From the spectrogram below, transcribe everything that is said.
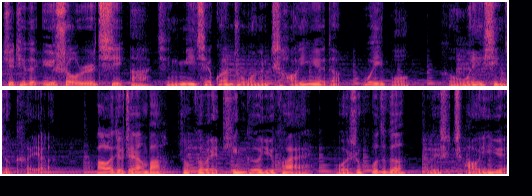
具体的预售日期啊，请密切关注我们潮音乐的微博和微信就可以了。好了，就这样吧。祝各位听歌愉快，我是胡子哥，这里是潮音乐，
